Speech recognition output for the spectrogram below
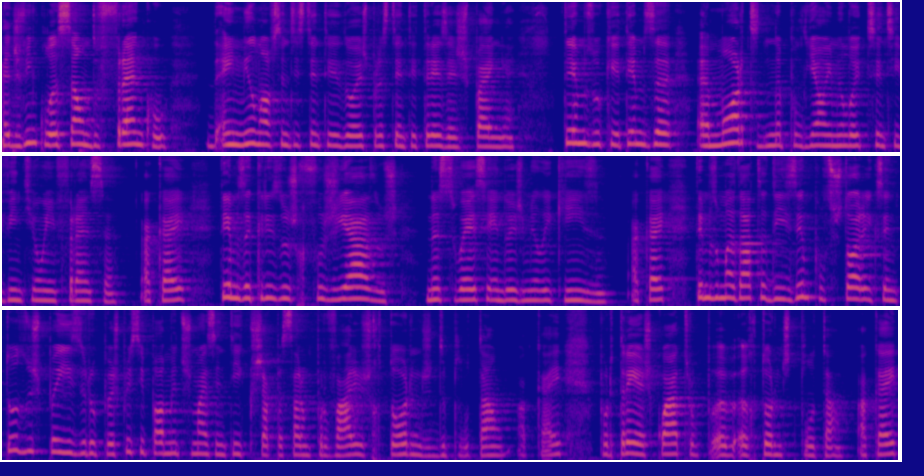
a desvinculação de Franco em 1972 para 73 em Espanha. Temos o quê? Temos a, a morte de Napoleão em 1821 em França, ok? Temos a crise dos refugiados na Suécia em 2015, ok? Temos uma data de exemplos históricos em todos os países europeus, principalmente os mais antigos, já passaram por vários retornos de Plutão, ok? Por 3, 4 uh, retornos de Plutão, ok?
